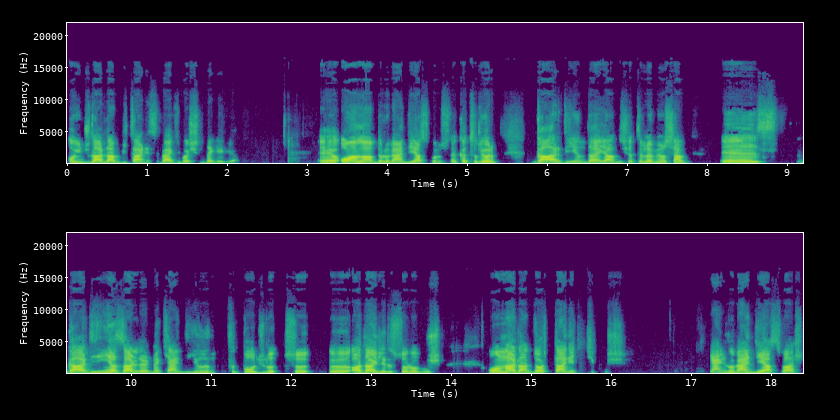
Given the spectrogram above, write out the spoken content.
oyunculardan bir tanesi belki başında geliyor. E, o anlamda Ruben Diaz konusunda katılıyorum. Guardian'da yanlış hatırlamıyorsam e, Guardian yazarlarına kendi yılın futbolcusu e, adayları sorulmuş. Onlardan dört tane çıkmış. Yani Ruben Diaz var.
